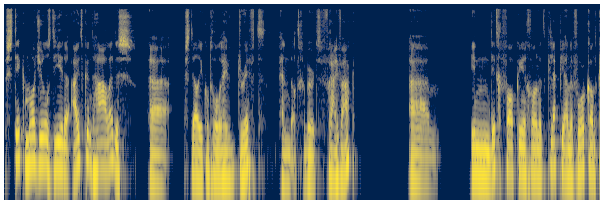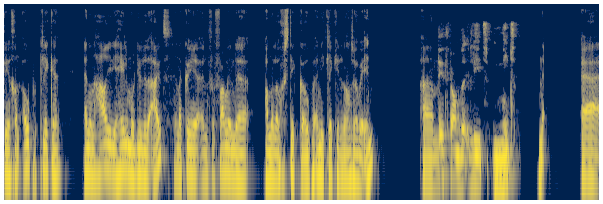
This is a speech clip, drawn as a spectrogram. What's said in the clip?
stick modules die je eruit kunt halen. Dus eh, stel je controller heeft drift. En dat gebeurt vrij vaak. Ehm, in dit geval kun je gewoon het klepje aan de voorkant kun je gewoon open klikken. En dan haal je die hele module eruit. En dan kun je een vervangende analoge stick kopen. En die klik je er dan zo weer in. Ehm, Dit kan de Elite niet. Eh,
